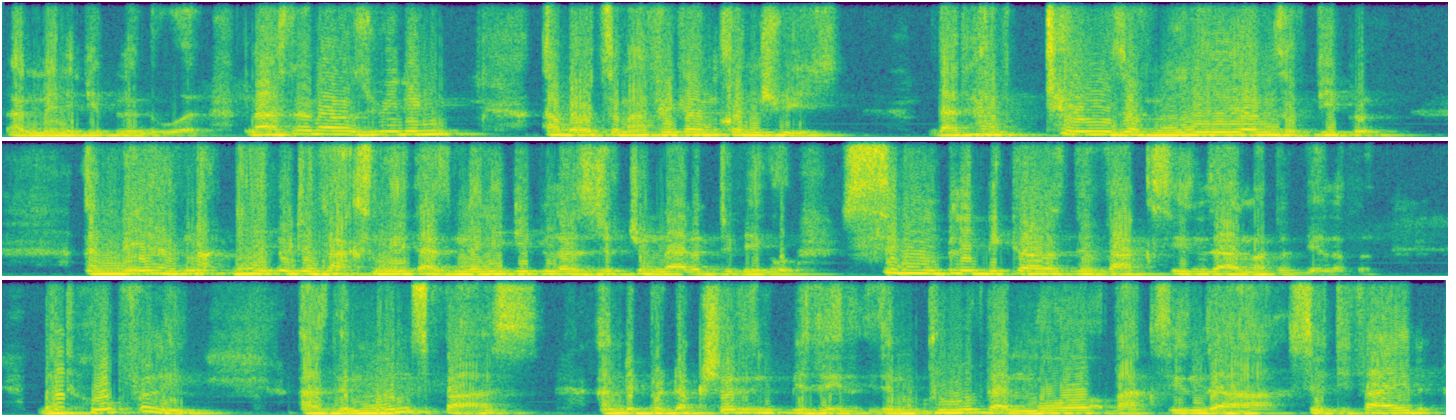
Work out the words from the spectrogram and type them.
than many people in the world. Last night I was reading about some African countries that have tens of millions of people. and they have not been able to vaccinate as many people as Trinidad and Tobago simply because the vaccines are not available. But oh. hopefully, as the months pass and the production is, is improved and more vaccines are certified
